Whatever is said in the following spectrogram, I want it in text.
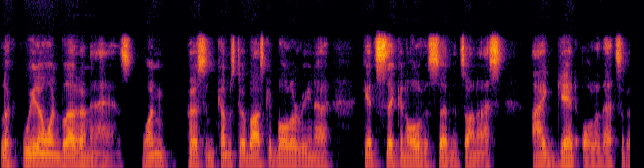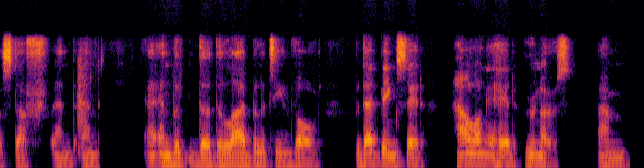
Look, we don't want blood on our hands. One person comes to a basketball arena, gets sick, and all of a sudden it's on us. I get all of that sort of stuff and and and the the, the liability involved. But that being said, how long ahead? Who knows? Um,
